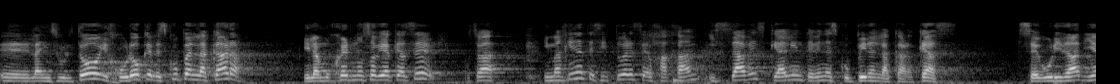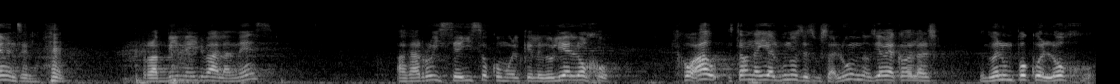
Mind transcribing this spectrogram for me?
eh, la insultó y juró que le escupa en la cara. Y la mujer no sabía qué hacer. O sea, imagínate si tú eres el jajam y sabes que alguien te viene a escupir en la cara. ¿Qué haces? Seguridad, llévensela. Rabbi Meir Balanés agarró y se hizo como el que le dolía el ojo. Dijo, ah, estaban ahí algunos de sus alumnos, ya había acabado la... Me duele un poco el ojo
